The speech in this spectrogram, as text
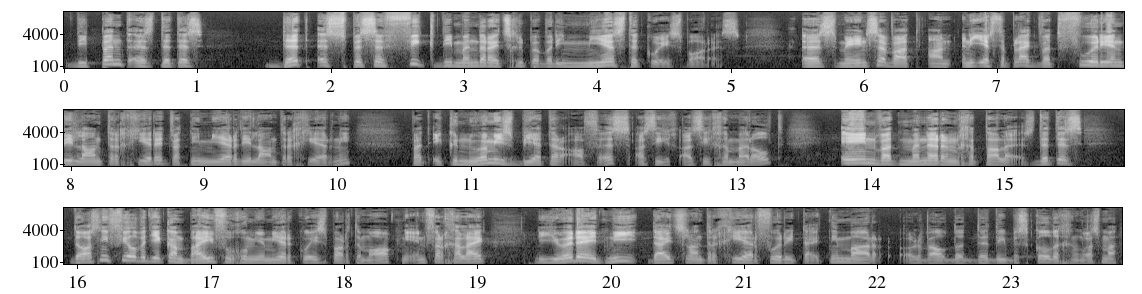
die punt is dit is dit is spesifiek die minderheidsgroepe wat die meeste kwesbaar is. Is mense wat aan in die eerste plek wat voorheen die land regeer het, wat nie meer die land regeer nie, wat ekonomies beter af is as die as die gemiddeld en wat minder in getalle is. Dit is daar's nie veel wat jy kan byvoeg om jou meer kwesbaar te maak nie. En vergelyk, die Jode het nie Duitsland regeer voor die tyd nie, maar alhoewel dit dit die beskuldiging was, maar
